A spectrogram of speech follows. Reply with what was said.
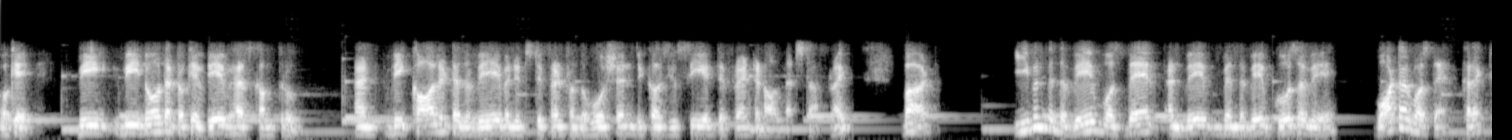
okay, we we know that okay, wave has come through, and we call it as a wave, and it's different from the ocean because you see it different and all that stuff, right? But even when the wave was there and wave when the wave goes away, water was there, correct?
